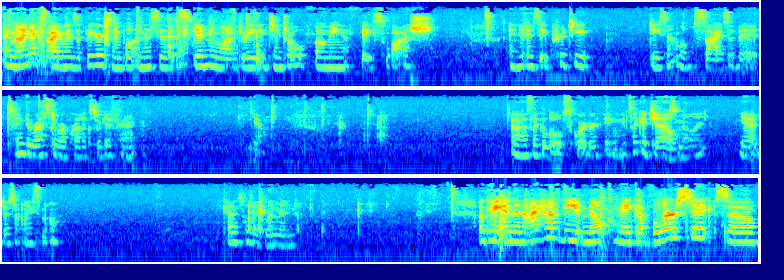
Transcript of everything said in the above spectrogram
And my next item is a bigger sample and this is Skin Laundry Gentle Foaming Face Wash. And it is a pretty decent little size of it. I think the rest of our products are different. Yeah. Oh, it has like a little squirter thing. It's like a gel. smell it? Yeah, it doesn't really smell. Kind of smells like lemon. Okay, and then I have the Milk Makeup Blur Stick. So,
